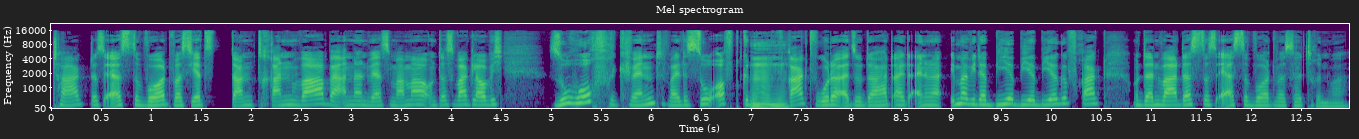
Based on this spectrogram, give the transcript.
Tag das erste Wort, was jetzt dann dran war. Bei anderen wäre es Mama. Und das war, glaube ich, so hochfrequent, weil das so oft mhm. gefragt wurde. Also da hat halt einer immer wieder Bier, Bier, Bier gefragt. Und dann war das das erste Wort, was halt drin war.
